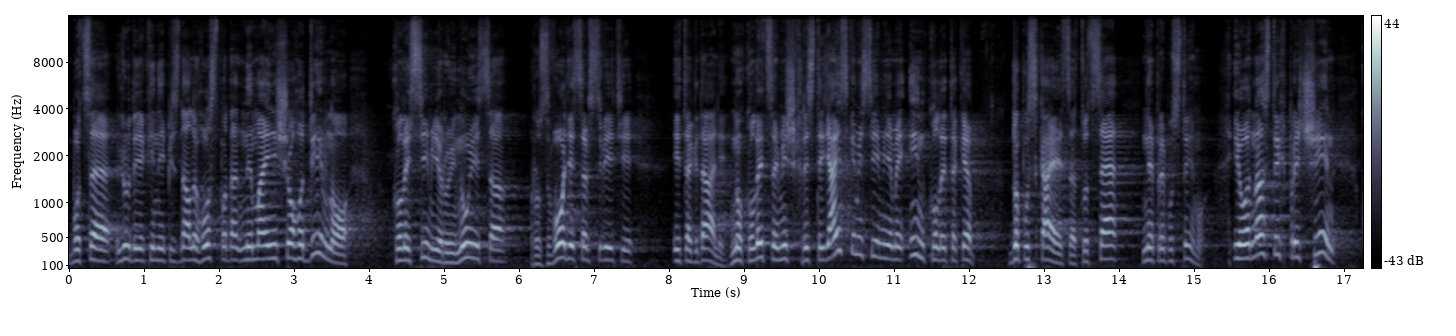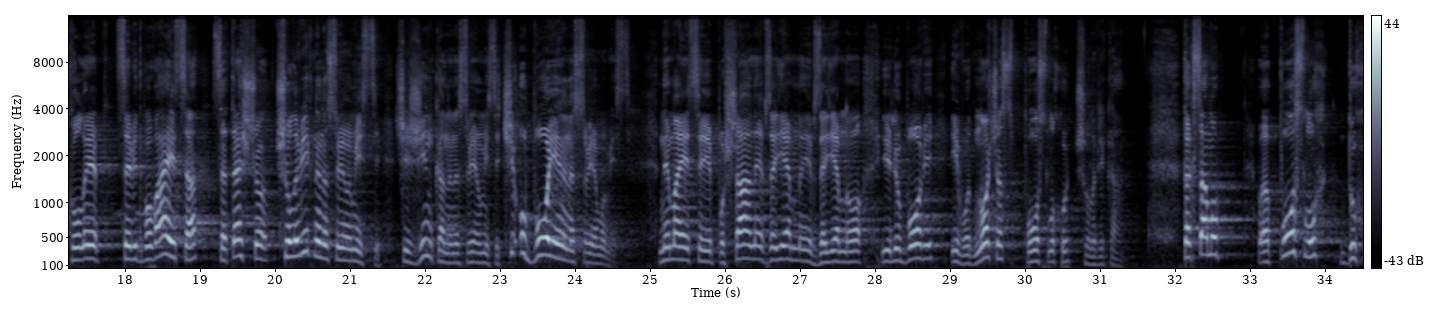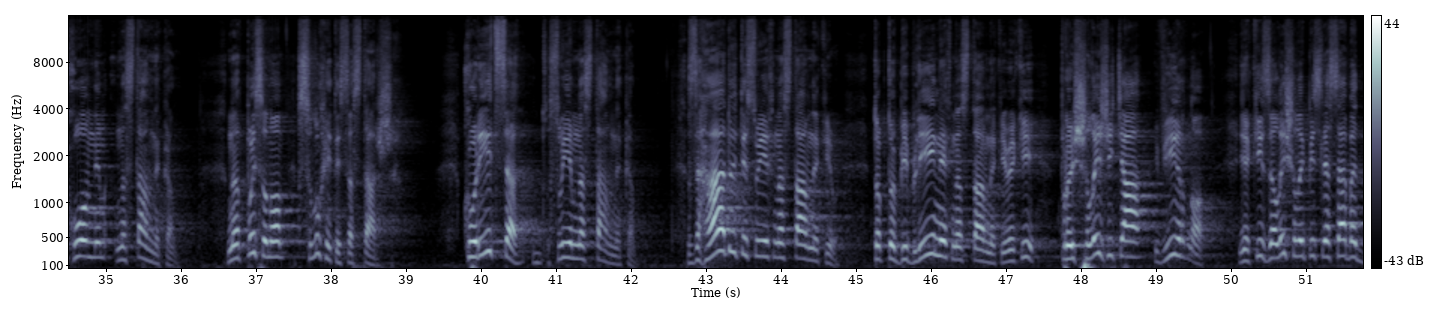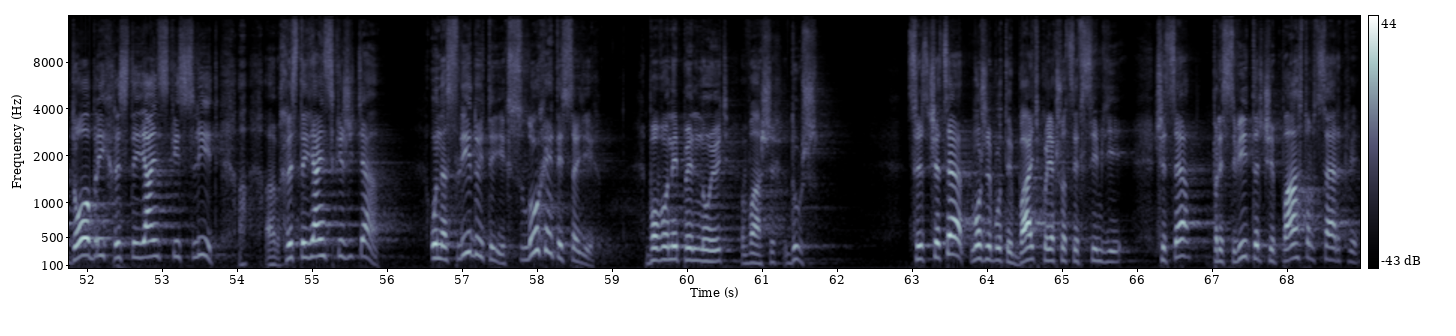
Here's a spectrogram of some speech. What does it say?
бо це люди, які не пізнали Господа, немає нічого дивного, коли сім'ї руйнуються, розводяться в світі і так далі. Ну коли це між християнськими сім'ями інколи таке допускається, то це неприпустимо. І одна з тих причин, коли це відбувається, це те, що чоловік не на своєму місці, чи жінка не на своєму місці, чи обоє не на своєму місці. Немає цієї пошани взаємної, взаємного і любові, і водночас послуху чоловіка. Так само е, послух духовним наставникам. Написано: слухайтеся старших, коріться своїм наставникам, згадуйте своїх наставників, тобто біблійних наставників, які пройшли життя вірно, які залишили після себе добрий християнський слід, християнське життя. Унаслідуйте їх, слухайтеся їх, бо вони пильнують ваших душ. Чи, чи це може бути батько, якщо це в сім'ї, чи це пресвітер, чи пастор в церкві.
